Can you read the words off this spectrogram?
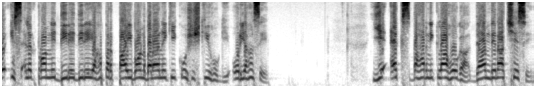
तो इस इलेक्ट्रॉन ने धीरे धीरे यहाँ पर पाई बॉन्ड बनाने की कोशिश की होगी और यहाँ से ये एक्स बाहर निकला होगा, ध्यान देना अच्छे से।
